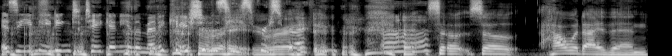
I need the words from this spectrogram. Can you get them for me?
is he needing to take any of the medications he's prescribing? Uh-huh. So, so how would I then?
